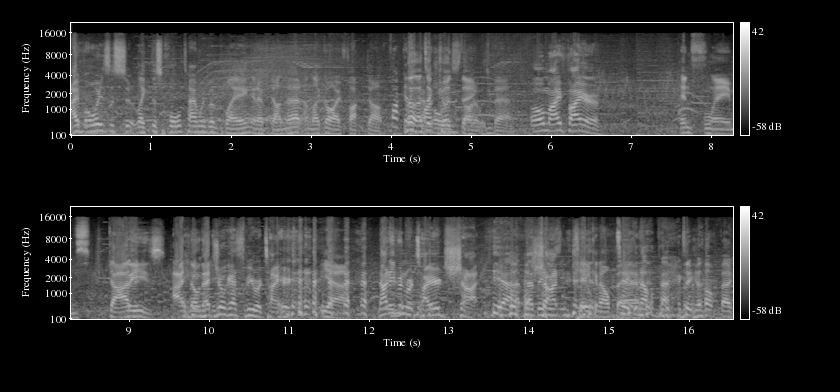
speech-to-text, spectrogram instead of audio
I've always assumed, like this whole time we've been playing, and I've done that. I'm like, oh, I fucked up. Fucking No, that's a good always thought thing. It was bad. Oh my fire! In flames. God. Please. I no, that joke has to be retired. Yeah. Not even retired. Shot. Yeah, that Shot. Taken out bad. taken out back. Take it out back.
